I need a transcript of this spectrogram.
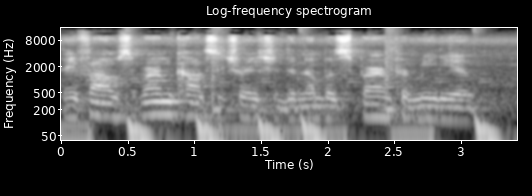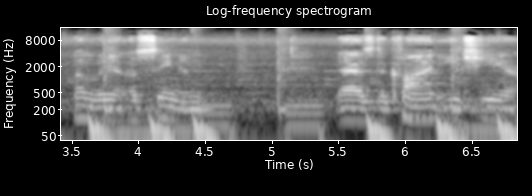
They found sperm concentration, the number of sperm per million of semen that has declined each year,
